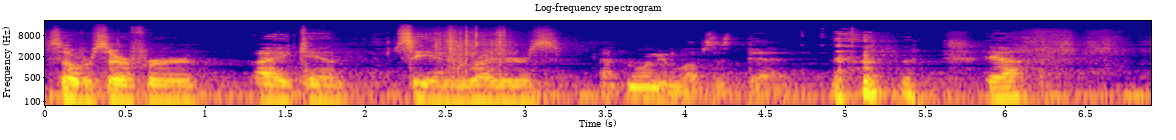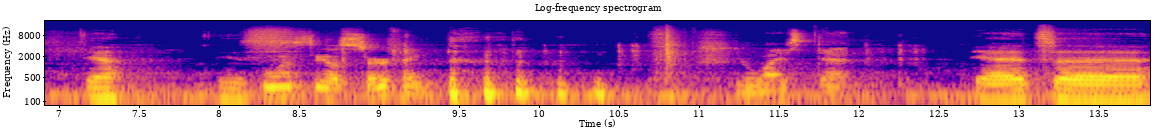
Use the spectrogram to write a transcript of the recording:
Silver Surfer, I can't see any writers. Everyone he loves is dead. Yeah, yeah. He's... Who wants to go surfing? Your wife's dead. yeah. It's uh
